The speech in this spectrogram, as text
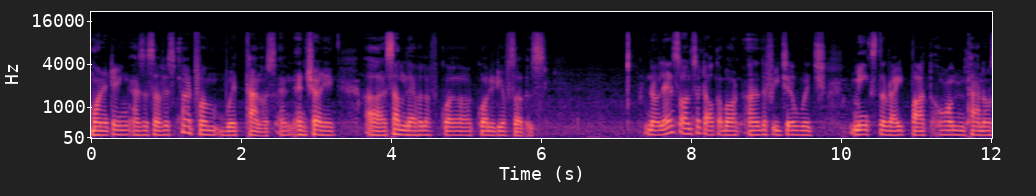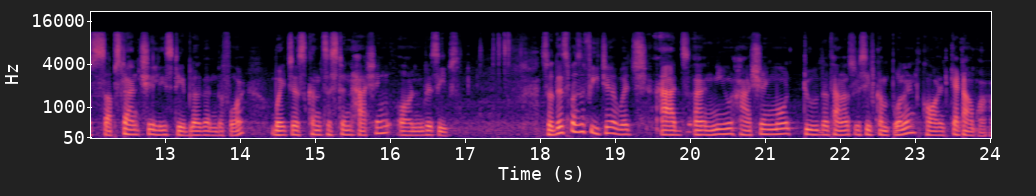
monitoring as a service platform with Thanos and ensuring uh, some level of quality of service. Now let's also talk about another feature which makes the write path on Thanos substantially stabler than before, which is consistent hashing on receives. So this was a feature which adds a new hashing mode to the Thanos receive component called Ketama,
